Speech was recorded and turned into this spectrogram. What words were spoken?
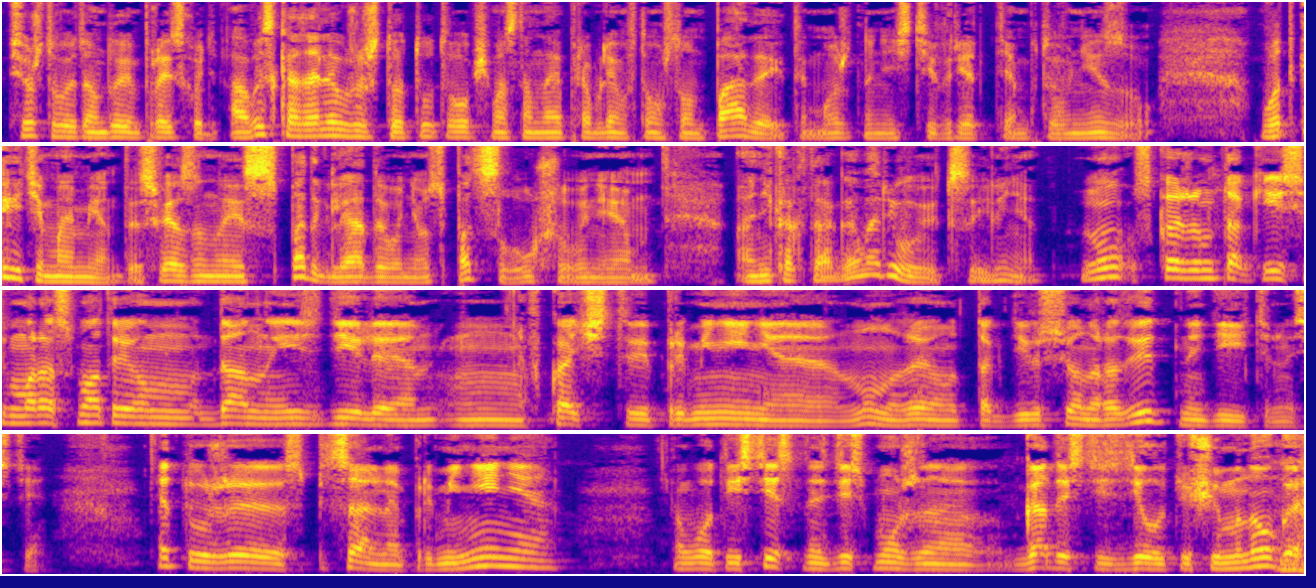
все, что в этом доме происходит. А вы сказали уже, что тут, в общем, основная проблема в том, что он падает и может нанести вред тем, кто внизу. Вот эти моменты, связанные с подглядыванием, с подслушиванием, они как-то оговариваются или нет? Ну, скажем так, если мы рассматриваем данные изделия в качестве применения, ну, назовем это так, диверсионно-разведывательной деятельности, это уже специальное применение. Вот, естественно, здесь можно гадости сделать очень много,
